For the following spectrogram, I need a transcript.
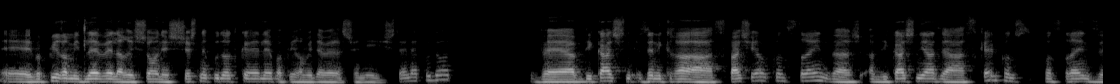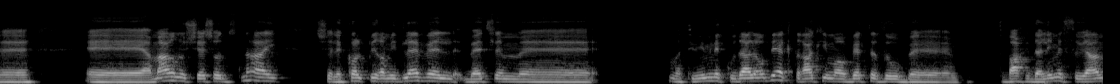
אה, ב pyramid level הראשון יש שש נקודות כאלה, ב pyramid level השני שתי נקודות, והבדיקה, זה נקרא ה-spatial constraint, והבדיקה השנייה זה ה-scale constraint, זה... אמרנו שיש עוד תנאי שלכל pyramid level בעצם אה, מתאימים נקודה לאובייקט, רק אם האובייקט הזה הוא בטווח גדלים מסוים,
